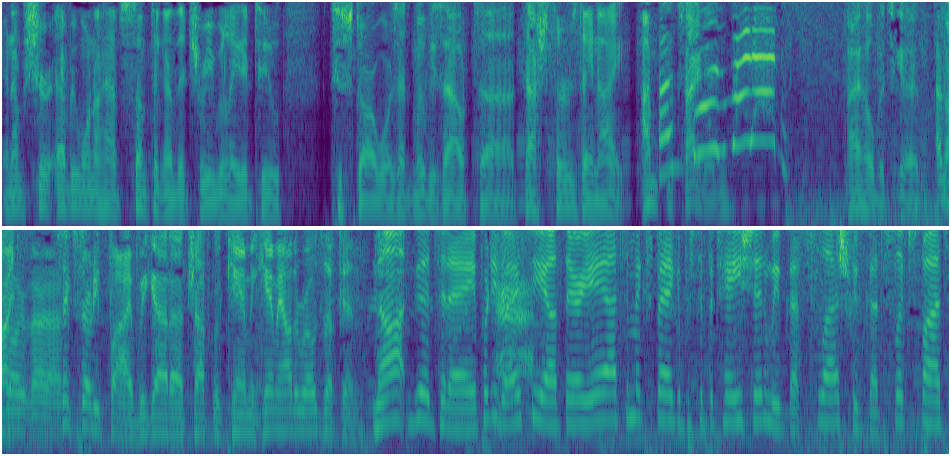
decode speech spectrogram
and I'm sure everyone will have something on the tree related to to Star Wars. That movie's out, uh, gosh, Thursday night. I'm, excited. I hope it's good. I'm so excited. Six thirty-five. We got uh, Tropical Cammy. Cammy, how the roads looking? Not good today. Pretty dicey out there. Yeah, it's a mixed bag of precipitation. We've got slush. We've got slick spots.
